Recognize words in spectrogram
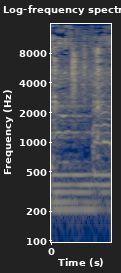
Bye.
